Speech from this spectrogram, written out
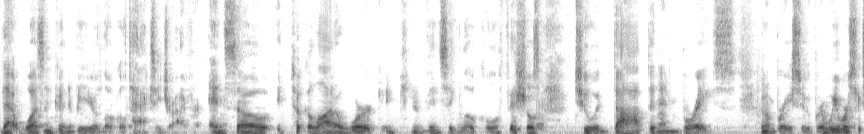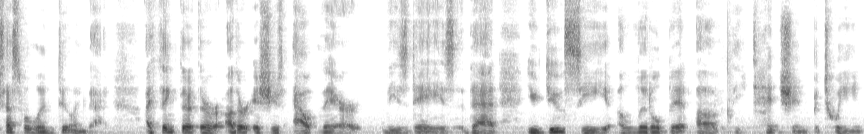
that wasn't going to be your local taxi driver. And so it took a lot of work in convincing local officials to adopt and embrace to embrace uber. And we were successful in doing that. I think that there are other issues out there these days that you do see a little bit of the tension between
